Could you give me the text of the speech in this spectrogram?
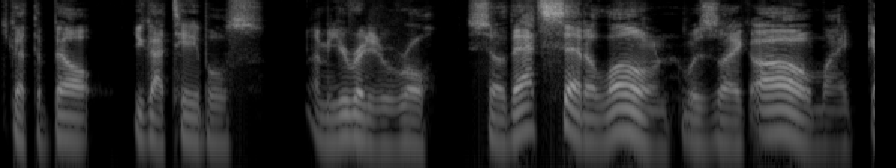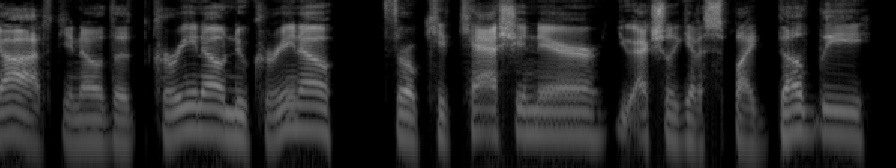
you got the belt, you got tables. I mean, you're ready to roll. So that set alone was like, oh my God, you know, the Corino, new Corino, throw Kid Cash in there. You actually get a Spike Dudley,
